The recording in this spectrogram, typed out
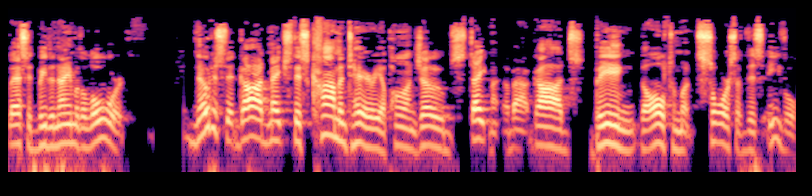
Blessed be the name of the Lord. Notice that God makes this commentary upon Job's statement about God's being the ultimate source of this evil.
